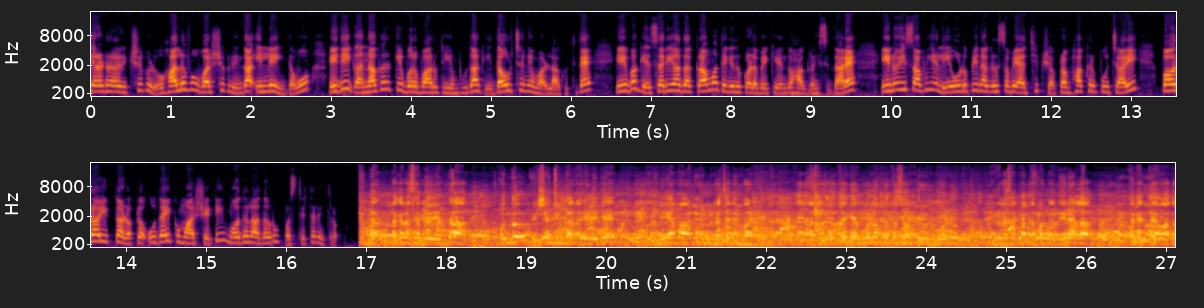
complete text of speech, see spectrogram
ಎರಡರ ರಿಕ್ಷಾಗಳು ಹಲವು ವರ್ಷಗಳಿಂದ ಇಲ್ಲೇ ಇದ್ದವು. ಇದೀಗ ನಗರಕ್ಕೆ ಬರಬಾರದು ಎಂಬುದಾಗಿ ದೌರ್ಜನ್ಯ ಮಾಡಲಾಗುತ್ತಿದೆ. ಈ ಬಗ್ಗೆ ಸರಿಯಾದ ಕ್ರಮ ತೆಗೆದುಕೊಳ್ಳಬೇಕು ಎಂದು ಆಗ್ರಹಿಸಿದ್ದಾರೆ. ಇನ್ನು ಈ ಸಭೆಯಲ್ಲಿ ಉಡುಪಿ ನಗರಸಭೆ ಅಧ್ಯಕ್ಷ ಪ್ರಭಾಕರ್ ಪೂಜಾರಿ, ಪೌರಾಯುಕ್ತ ಡಾಕ್ಟರ್ ಉದಯ್ ಕುಮಾರ್ ಶೆಟ್ಟಿ ಮೊದಲಾದವರು ಉಪಸ್ಥಿತರಿದ್ದರು. ನಗರಸಭೆಯಿಂದ ಒಂದು ರಿಕ್ಷಾ ನಿಲ್ದಾಣಗಳಿಗೆ ನಿಯಮಾವಳಿಯನ್ನು ರಚನೆ ಮಾಡಿ, ಅದರ ಜೊತೆಗೆ ಮೂಲಭೂತ ಸೌಕರ್ಯ ಇರ್ಬೋದು. ಇದರ ಸಂಬಂಧಪಟ್ಟ ಏನೆಲ್ಲ ಅಗತ್ಯವಾದ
